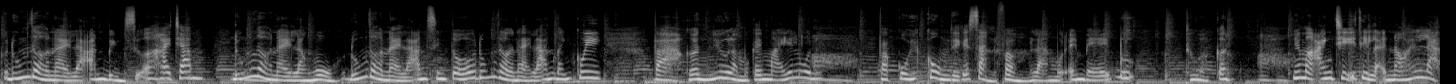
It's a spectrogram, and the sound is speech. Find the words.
Cứ đúng giờ này là ăn bình sữa 200, đúng giờ này là ngủ, đúng giờ này là ăn sinh tố, đúng giờ này là ăn bánh quy và gần như là một cái máy luôn. ấy. À, Và cuối cùng thì cái sản phẩm là một em bé bự thừa cân. à. Nhưng mà anh chị thì lại nói là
